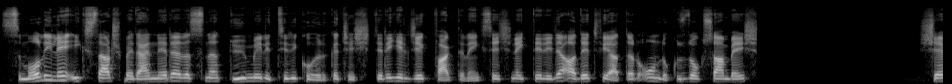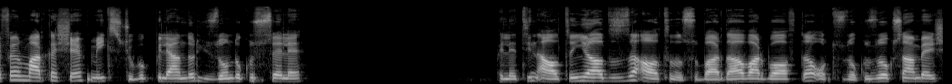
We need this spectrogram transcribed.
Small ile X-Large bedenleri arasına düğmeli triko hırka çeşitleri gelecek farklı renk seçenekleriyle adet fiyatları 19.95. Schaefer marka Chef Mix çubuk blender 119 TL. Platin altın yaldızlı altılı su bardağı var bu hafta 39.95.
